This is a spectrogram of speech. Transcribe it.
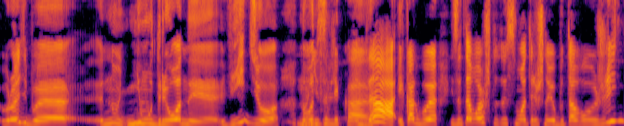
вроде бы, э, ну, немудреные видео, но, но вот... не завлекают. Да, и как бы из-за того, что ты смотришь на ее бытовую жизнь,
